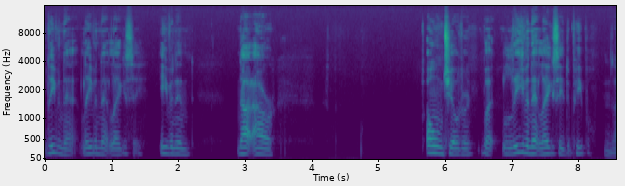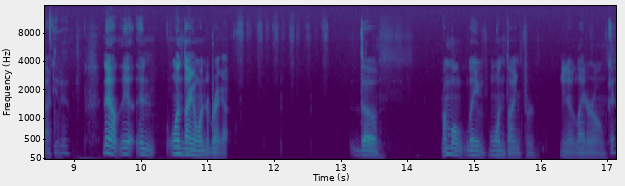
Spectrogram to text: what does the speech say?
leaving that leaving that legacy, even in not our own children, but leaving that legacy to people. Exactly. You know, Now, the, and one thing I wanted to bring up, the I'm gonna leave one thing for you know later on. Okay.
